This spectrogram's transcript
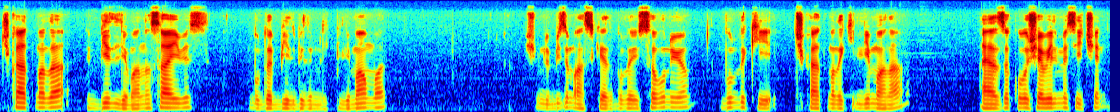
Çıkartmada bir limana sahibiz. Burada bir birimlik bir liman var. Şimdi bizim asker burayı savunuyor. Buradaki çıkartmadaki limana erzak ulaşabilmesi için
